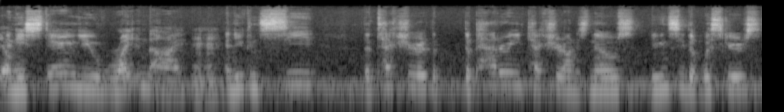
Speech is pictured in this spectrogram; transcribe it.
Yep. And he's staring you right in the eye, Mhm. and you can see the texture, the, the patterny texture on his nose. You can see the whiskers.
